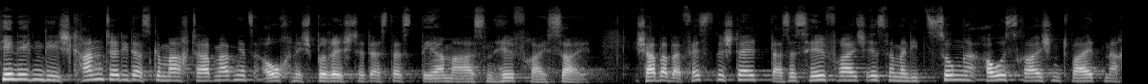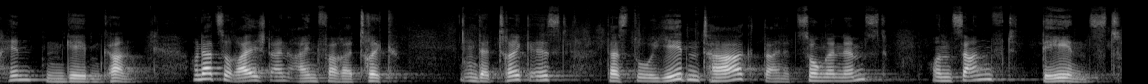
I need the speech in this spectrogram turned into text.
Diejenigen, die ich kannte, die das gemacht haben, haben jetzt auch nicht berichtet, dass das dermaßen hilfreich sei. Ich habe aber festgestellt, dass es hilfreich ist, wenn man die Zunge ausreichend weit nach hinten geben kann. Und dazu reicht ein einfacher Trick. Und der Trick ist, dass du jeden Tag deine Zunge nimmst und sanft dehnst.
